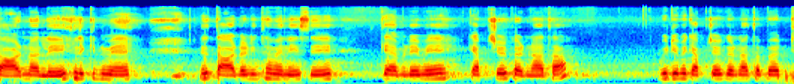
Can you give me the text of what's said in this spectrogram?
तार ना ले, लेकिन मैं तार नहीं था, मैंने इसे कैमरे में कैप्चर करना था, वीडियो में कैप्चर करना था, बट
